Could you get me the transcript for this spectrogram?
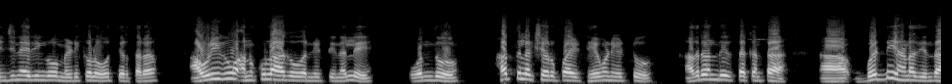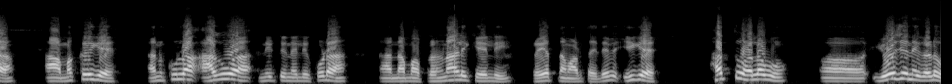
ಇಂಜಿನಿಯರಿಂಗು ಮೆಡಿಕಲ್ ಓದ್ತಿರ್ತಾರ, ಅವರಿಗೂ ಅನುಕೂಲ ಆಗುವ ನಿಟ್ಟಿನಲ್ಲಿ ಒಂದು ಹತ್ತು ಲಕ್ಷ ರೂಪಾಯಿ ಠೇವಣಿ ಇಟ್ಟು ಅದರಲ್ಲಿರ್ತಕ್ಕಂಥ ಬಡ್ಡಿ ಹಣದಿಂದ ಆ ಮಕ್ಕಳಿಗೆ ಅನುಕೂಲ ಆಗುವ ನಿಟ್ಟಿನಲ್ಲಿ ಕೂಡ ನಮ್ಮ ಪ್ರಣಾಳಿಕೆಯಲ್ಲಿ ಪ್ರಯತ್ನ ಮಾಡ್ತಾ ಇದ್ದೇವೆ. ಹೀಗೆ ಹತ್ತು ಹಲವು ಯೋಜನೆಗಳು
